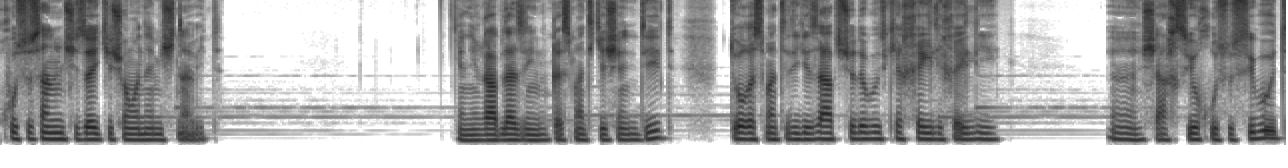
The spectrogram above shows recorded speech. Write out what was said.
خصوصا اون چیزایی که شما نمیشنوید. یعنی قبل از این قسمتی که شنیدید دو قسمت دیگه ضبط شده بود که خیلی خیلی شخصی و خصوصی بود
